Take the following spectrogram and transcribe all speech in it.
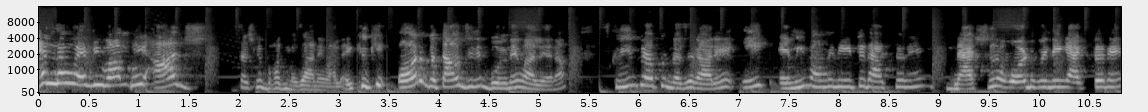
हेलो एवरीवन भाई आज सच में बहुत मज़ा आने वाला है क्योंकि और बताओ जिन्हें बोलने वाले हैं ना स्क्रीन पे आपको नज़र आ रहे हैं एक एमी नॉमिनेटेड एक्टर हैं नेशनल अवार्ड विनिंग एक्टर हैं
